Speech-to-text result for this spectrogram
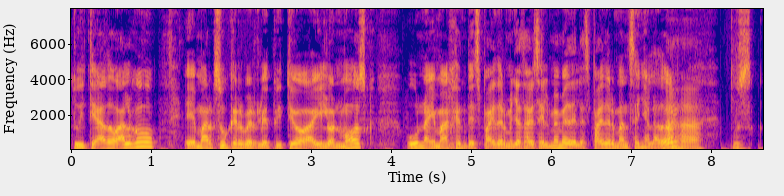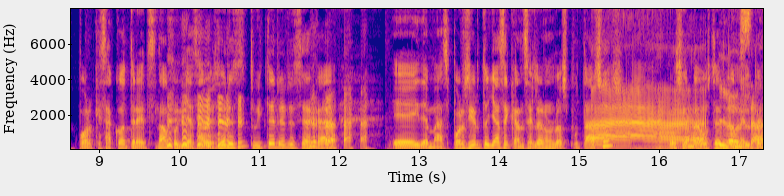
tuiteado algo, eh, Mark Zuckerberg le tuiteó a Elon Musk una imagen de Spider-Man, ya sabes, el meme del Spider-Man señalador. Ajá. Pues porque sacó threads, ¿no? Porque ya sabes, eres Twitter, eres acá eh, y demás. Por cierto, ya se cancelaron los putazos. Ah, Por si andaba usted lo con el sabía,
